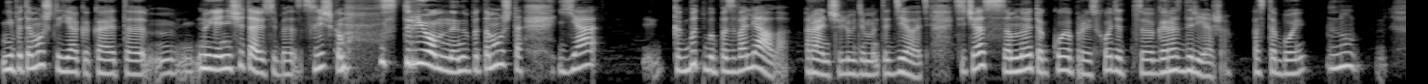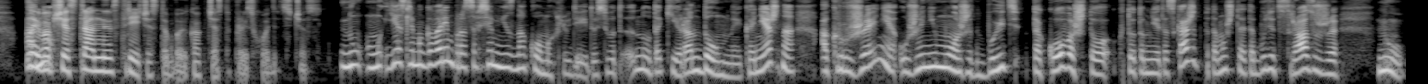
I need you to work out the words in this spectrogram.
Не потому, что я какая-то... Ну, я не считаю себя слишком стрёмной, но потому что я э, как будто бы позволяла раньше людям это делать. Сейчас со мной такое происходит э, гораздо реже. А с тобой? Ну, Ну и оно- вообще странные встречи с тобой как часто происходят сейчас? Ну, если мы говорим про совсем незнакомых людей, то есть вот, ну, такие рандомные, конечно, окружение уже не может быть такого, что кто-то мне это скажет, потому что это будет сразу же, ну,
